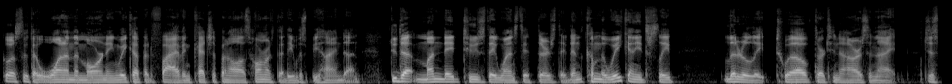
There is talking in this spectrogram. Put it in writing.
Go to sleep at one in the morning, wake up at five, and catch up on all his homework that he was behind on. Do that Monday, Tuesday, Wednesday, Thursday. Then come the weekend, he'd sleep literally 12, 13 hours a night. Just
